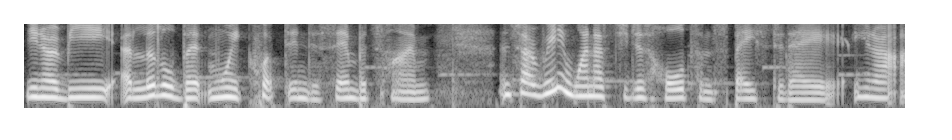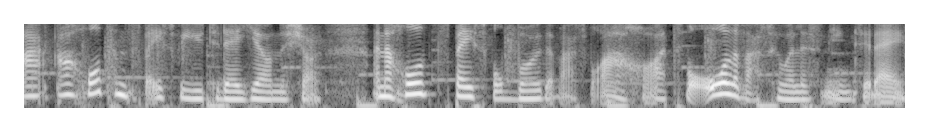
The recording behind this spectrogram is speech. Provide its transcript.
you know, be a little bit more equipped in December time. And so I really want us to just hold some space today. You know, I, I hold some space for you today here on the show. And I hold space for both of us, for our hearts, for all of us who are listening today.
